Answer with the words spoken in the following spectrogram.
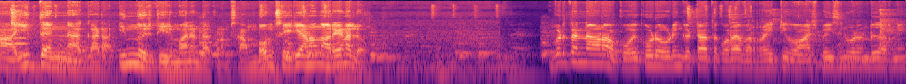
ആ ഇതന്നെ കട? ഇന്നൊരു തീരുമാനം ഉണ്ടാക്കണം. സംഭവം ശരിയാണോന്ന് അറിയണല്ലോ. ഇവിടെ തന്നെ ആണോ കോഴിക്കോട് എവിടെയും കിട്ടാത്ത കുറെ വെറൈറ്റി വാഷ് ബേസിന് ഇവിടെ ഉണ്ട് പറഞ്ഞു.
